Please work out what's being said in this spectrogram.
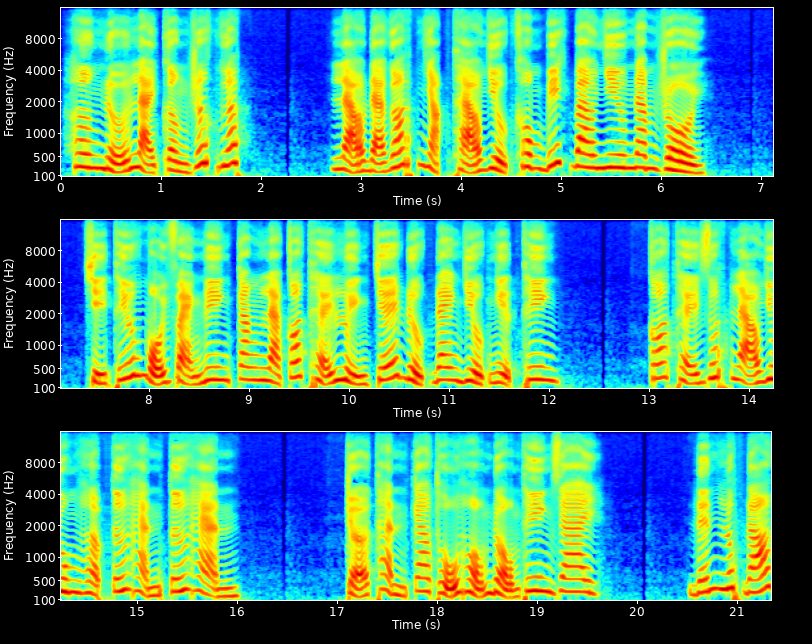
hơn nữa lại cần rất gấp. Lão đã góp nhặt thảo dược không biết bao nhiêu năm rồi. Chỉ thiếu mỗi vạn niên căn là có thể luyện chế được đan dược nghịch thiên. Có thể giúp lão dung hợp tứ hạnh tứ hạnh. Trở thành cao thủ hỗn độn thiên giai. Đến lúc đó,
